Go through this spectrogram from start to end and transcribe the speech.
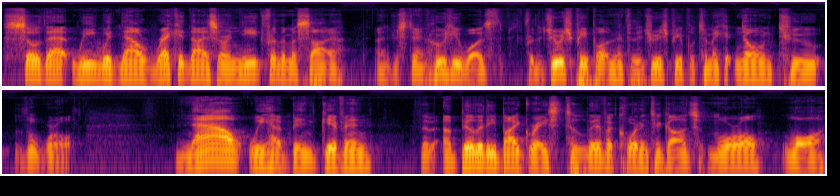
so that we would now recognize our need for the Messiah, understand who he was for the Jewish people, and then for the Jewish people to make it known to the world. Now we have been given the ability by grace to live according to God's moral law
